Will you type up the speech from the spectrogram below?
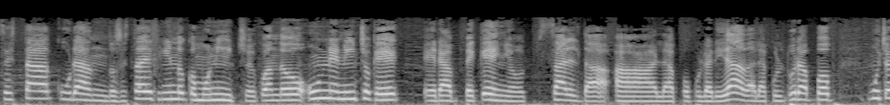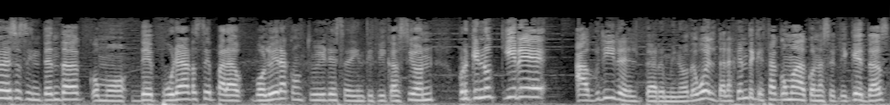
se está curando, se está definiendo como nicho. Y cuando un nicho que era pequeño salta a la popularidad, a la cultura pop, muchas veces intenta como depurarse para volver a construir esa identificación, porque no quiere abrir el término. De vuelta, la gente que está cómoda con las etiquetas,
